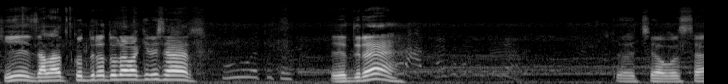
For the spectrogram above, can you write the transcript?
কি জ্বালা কদ্দুরা তোলা বাকি রে স্যার? তো হচ্ছে অবস্থা।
